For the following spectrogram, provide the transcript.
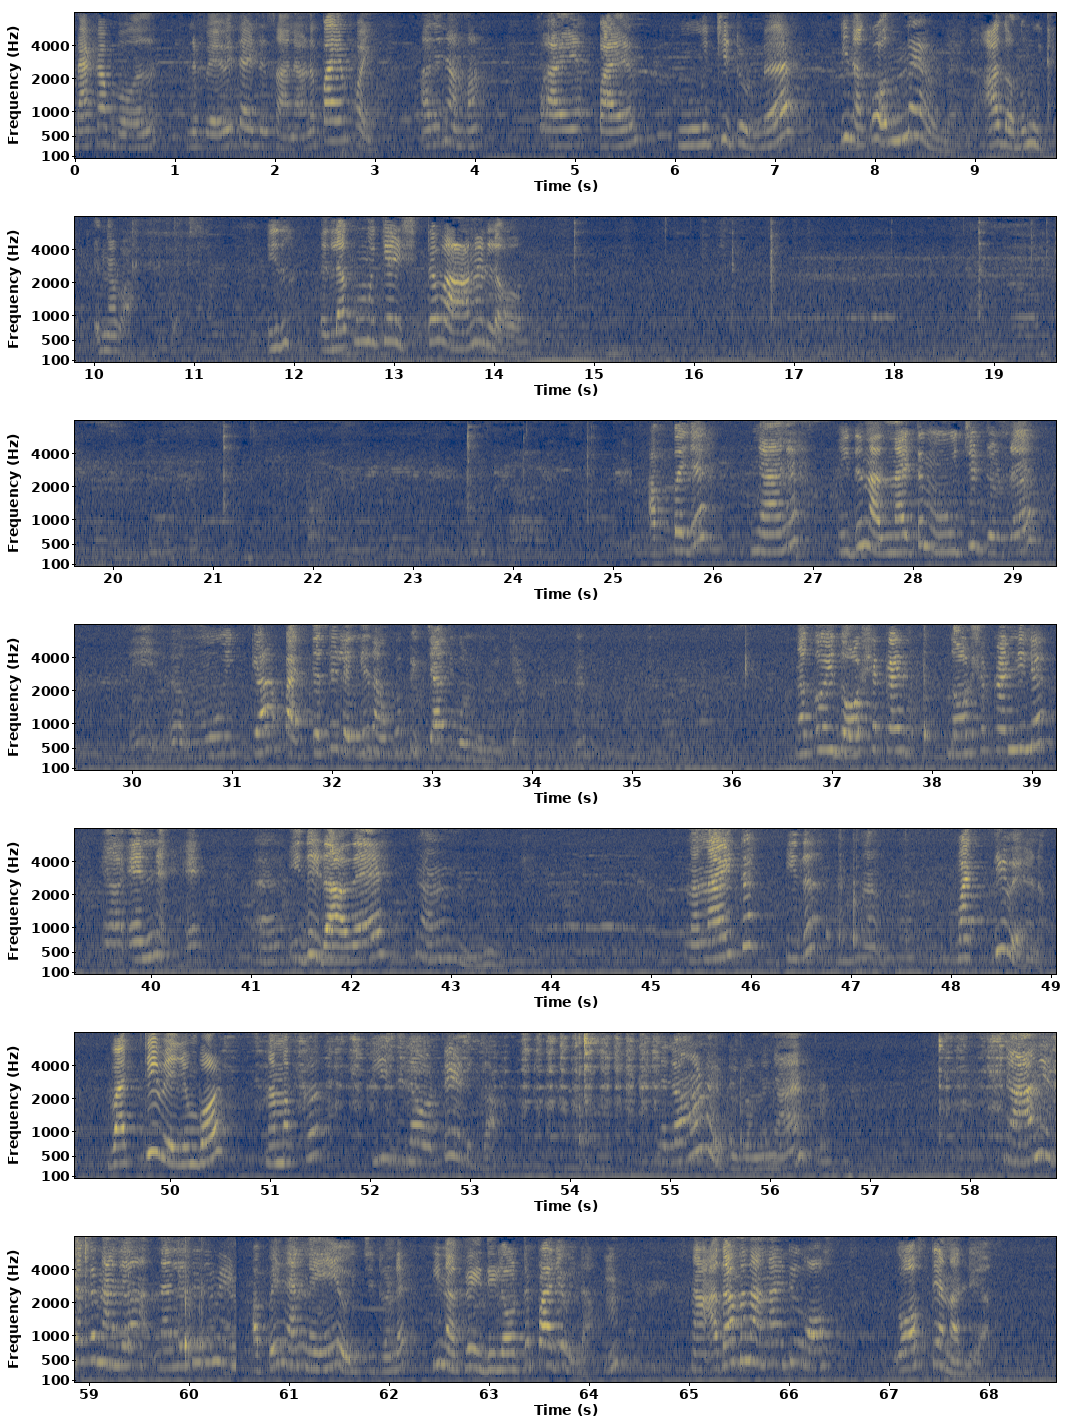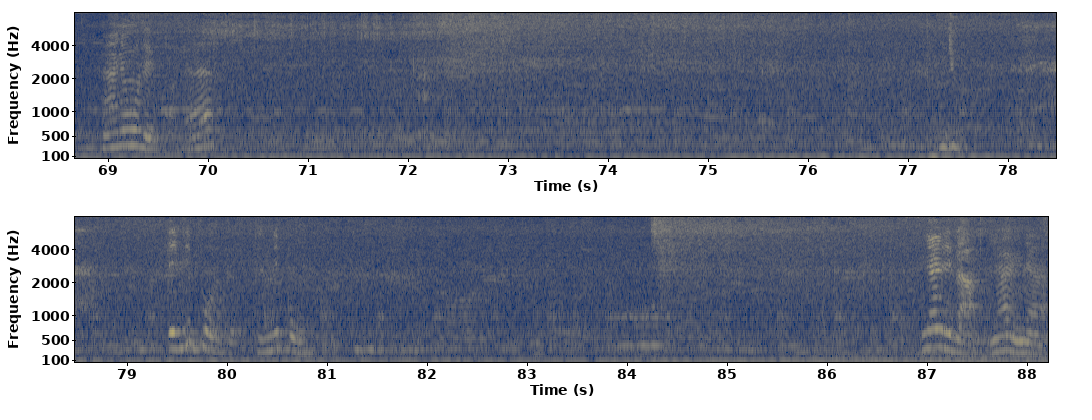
ഉണ്ടാക്കാൻ പോകുന്നത് എന്റെ ഫേവറേറ്റ് ആയിട്ട് സാധനമാണ് പഴം ഫ്രൈ. അതിന് അമ്മ പഴ മൂച്ചിട്ടുണ്ട്. ഇതിനൊക്കെ ഒന്നേ ഉണ്ടായിരുന്നു അതൊന്ന് മൂക്കാം. എന്നാ വാ. ഇത് എല്ലാവർക്കും മുക്കാൻ ഇഷ്ടമാണല്ലോ. അപ്പഴ് ഞാൻ ഇത് നന്നായിട്ട് മൂച്ചിട്ടുണ്ട്. നമുക്ക് ഈ ദോശക്കൽ ദോശക്കല്ലിൽ ഏ- എണ്ണ എ- ഏ, ഇതിടാവേ. നന്നായിട്ട് ഇത് വറ്റി വേണം. വറ്റി വരുമ്പോൾ നമുക്ക് ഇതിലോട്ട് എടുക്കാം. ഞാൻ ഞാൻ. ഇതൊക്കെ നല്ല ഞാൻ ഒഴിച്ചിട്ടുണ്ട്. ഇതിലോട്ട്. ന- അതാകുമ്പോ നന്നായിട്ട് ചെയ്യാൻ നല്ലതാ ഞാനും കൂടി ഇട്ടോട്ടെ തെന്നിപ്പോണ്ട് തെന്നിപ്പോകും ഞാനിതാ. ഞാൻ ഞാൻ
